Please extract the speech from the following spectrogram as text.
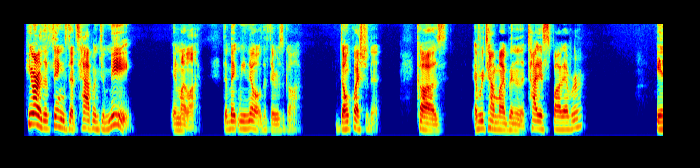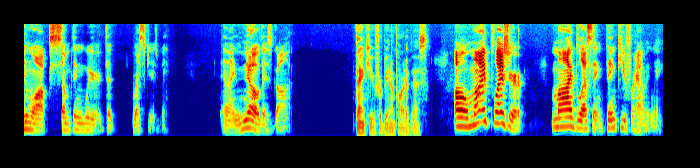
Here are the things that's happened to me in my life that make me know that there is God. Don't question it. Because every time I've been in the tightest spot ever, in walks something weird that rescues me. And I know there's God. Thank you for being a part of this. Oh, my pleasure. My blessing. Thank you for having me.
